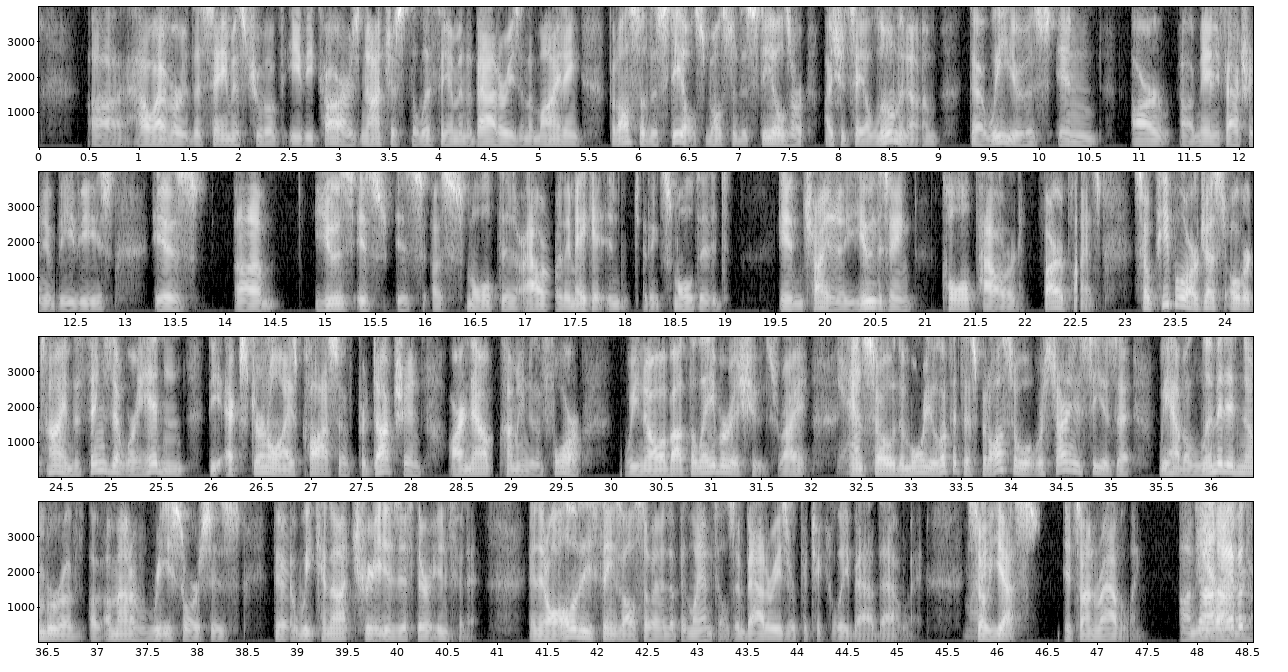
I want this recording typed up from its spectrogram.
Uh, however, the same is true of EV cars, not just the lithium and the batteries and the mining, but also the steels. Most of the steels are, I should say, aluminum that we use in our uh, manufacturing of EVs is um, use is is a smolten or however they make it in I think smolted in China using coal powered fire plants. So people are just over time, the things that were hidden, the externalized costs of production are now coming to the fore. We know about the labor issues, right? Yep. And so the more you look at this, but also what we're starting to see is that we have a limited number of, of amount of resources that we cannot treat as if they're infinite. And then all of these things also end up in landfills, and batteries are particularly bad that way. Right. So yes, it's unraveling on the John, I have a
